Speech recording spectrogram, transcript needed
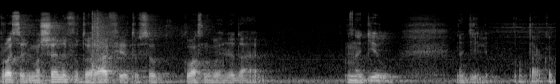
просять машини, фотографії, то все класно виглядає на ділу. На ділі. Отак от.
